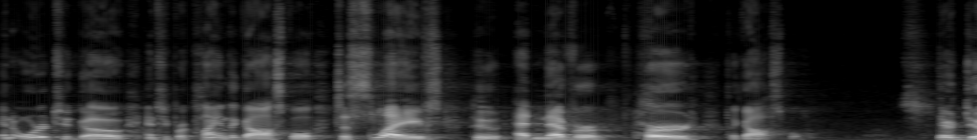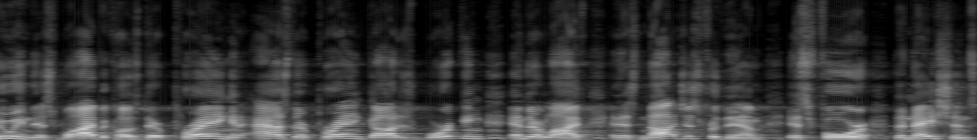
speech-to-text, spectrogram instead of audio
in order to go and to proclaim the gospel to slaves who had never heard the gospel. They're doing this. Why? Because they're praying, and as they're praying, God is working in their life, and it's not just for them, it's for the nations.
